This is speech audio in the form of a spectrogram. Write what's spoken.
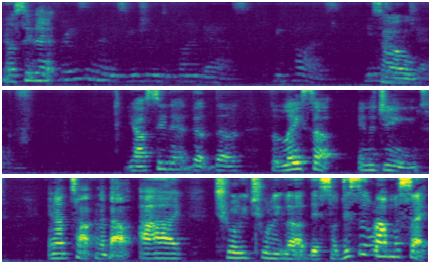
Y'all see that? So, y'all see that? The, the, the lace up in the jeans. And I'm talking about, I truly, truly love this. So this is what I'm going to say.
